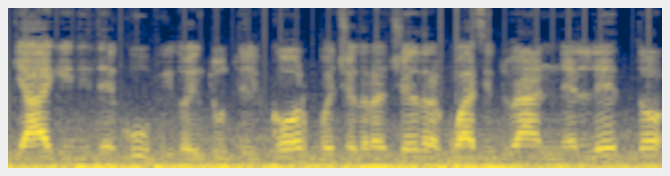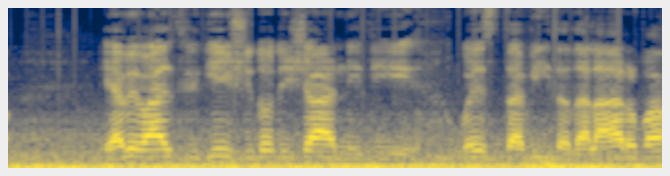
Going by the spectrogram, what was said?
piaghi di decupito in tutto il corpo, eccetera, eccetera, quasi due anni nel letto e aveva altri 10-12 anni di questa vita da larva.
